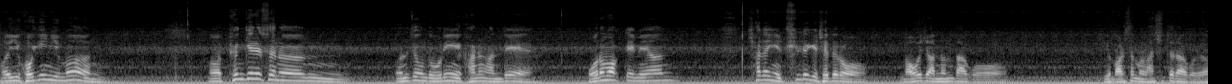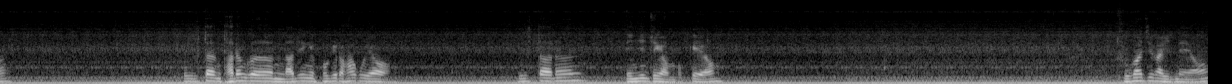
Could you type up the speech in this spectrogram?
어, 이 고객님은 어, 평길에서는 어느 정도 우링이 가능한데 오르막 되면 차량이 출력이 제대로 나오지 않는다고 이렇게 말씀을 하시더라고요. 일단 다른 건 나중에 보기로 하고요. 일단은 엔진 쪽에 한번 볼게요. 두 가지가 있네요.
